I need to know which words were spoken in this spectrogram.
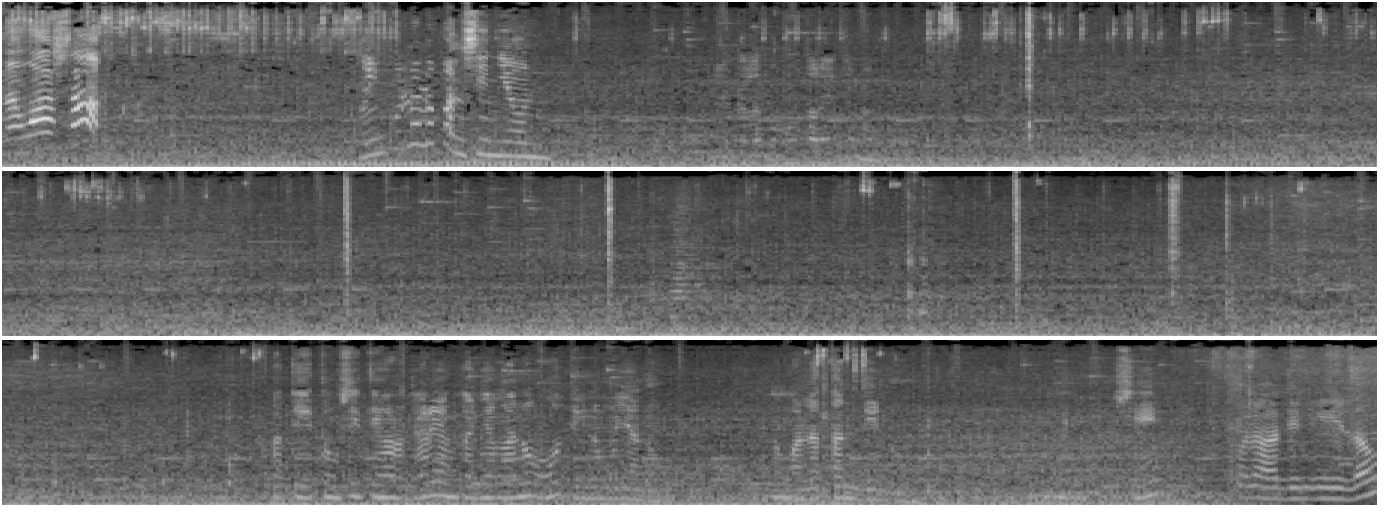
nawasak. Ngayon ko lang napansin yun. Yung dala pumunta rito no? Pati itong City Hardware, ang kanyang ano, oh, tingnan mo yan, oh. Namalatan din, oh. See? Wala din ilaw.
